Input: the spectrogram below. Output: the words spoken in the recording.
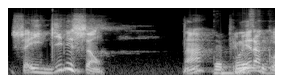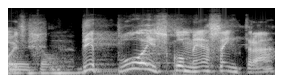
Isso é ignição. Né? Primeira coisa. Vem, então. Depois começa a entrar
